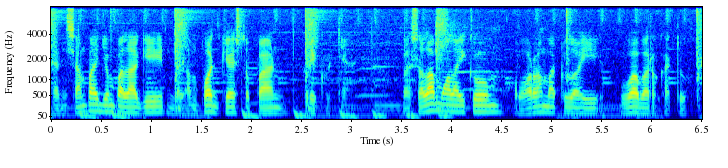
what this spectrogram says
dan sampai jumpa lagi dalam podcast depan berikutnya. Wassalamualaikum warahmatullahi wabarakatuh.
